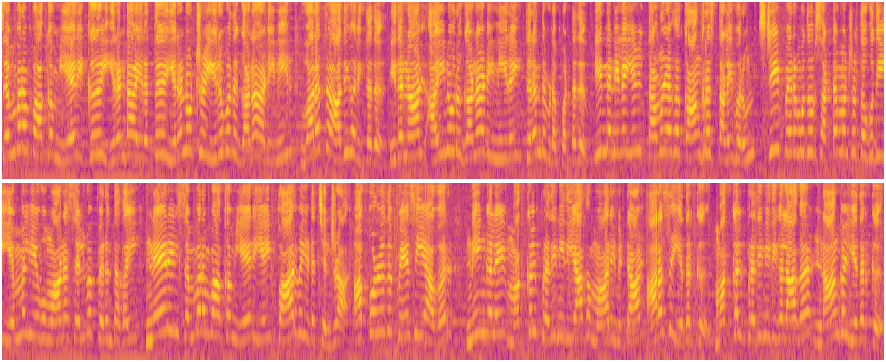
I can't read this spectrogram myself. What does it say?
செம்பரம்பாக்கம் ஏரிக்கு இரண்டாயிரத்து இருநூற்று இருபது கன அடி நீர் வரத்து அதிகரித்தது. இதனால் ஐநூறு கன அடி நீரை திறந்துவிடப்பட்டது. இந்த நிலையில் தமிழக காங்கிரஸ் தலைவரும் ஸ்ரீபெரும்புதூர் சட்டமன்ற தொகுதி எம்எல்ஏவுமான செல்வ பெருந்தகை நேரில் செம்பரம்பாக்கம் ஏரியை பார்வையிடச் சென்றார். அப்பொழுது பேசிய அவர் நீங்களே மக்கள் பிரதிநிதியாக மாறிவிட்டால் அரசு எதற்கு? மக்கள் பிரதிநிதிகளாக நாங்கள் எதற்கு?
